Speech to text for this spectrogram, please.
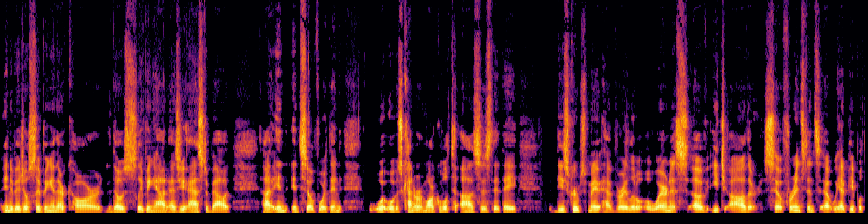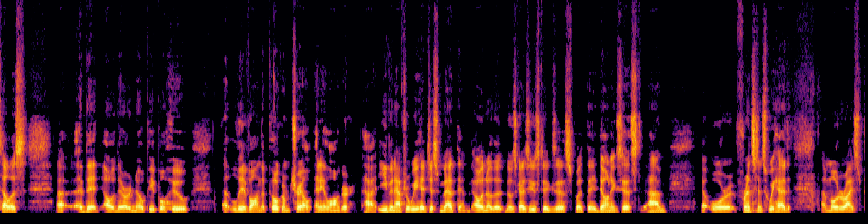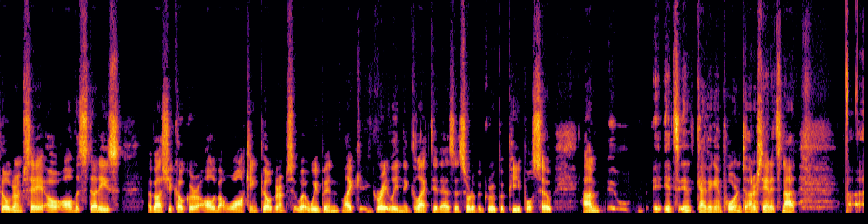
individuals sleeping in their car, those sleeping out, as you asked about, uh, and, and so forth. And what, what was kind of remarkable to us is that they these groups may have very little awareness of each other. So, for instance, uh, we had people tell us uh, that oh, there are no people who uh, live on the Pilgrim Trail any longer, uh, even after we had just met them. Oh no, th- those guys used to exist, but they don't exist. Um, or, for instance, we had a motorized pilgrim say, "Oh, all the studies." About Shikoku are all about walking pilgrims. We've been like greatly neglected as a sort of a group of people. So um, it's, kind of important to understand it's not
